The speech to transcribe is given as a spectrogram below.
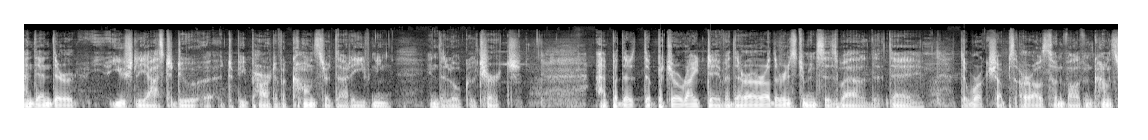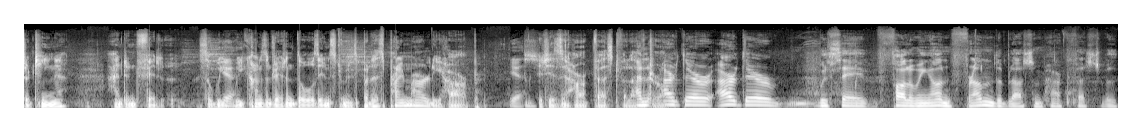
and then they're usually asked to do uh, to be part of a concert that evening in the local church. But there's- the, but you're right, David. There are other instruments as well. The, the, the workshops are also involved in concertina and in fiddle. So we, Yeah. we concentrate on those instruments, but it's primarily harp. Yes. It is a harp festival And after all. are there, are there, we'll say, following on from the Blossom Harp Festival,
